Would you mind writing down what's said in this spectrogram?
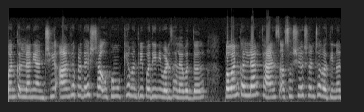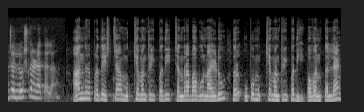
पवन कल्याण यांची आंध्र प्रदेशच्या उपमुख्यमंत्रीपदी निवड झाल्याबद्दल पवन कल्याण फॅन्स असोसिएशनच्या वतीनं जल्लोष करण्यात आला. आंध्र प्रदेशच्या मुख्यमंत्रीपदी चंद्राबाबू नायडू तर उपमुख्यमंत्रीपदी पवन कल्याण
